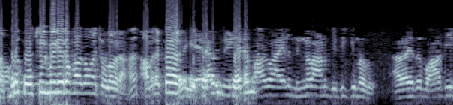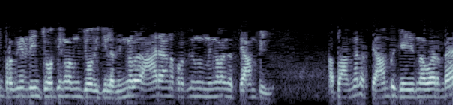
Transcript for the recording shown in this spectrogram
നമ്മൾ സോഷ്യൽ മീഡിയയുടെ ഭാഗമായിട്ടുള്ളവരാണ്. അവരൊക്കെ ഭാഗമായാലും നിങ്ങളാണ് വിധിക്കുന്നത്. അതായത് വാദിയും പ്രതിയുടെയും ചോദ്യങ്ങളൊന്നും ചോദിക്കില്ല. നിങ്ങൾ ആരാണ് പ്രതി നിങ്ങളങ്ങ് സ്റ്റാമ്പ് ചെയ്യും. അപ്പൊ അങ്ങനെ സ്റ്റാമ്പ് ചെയ്യുന്നവരുടെ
